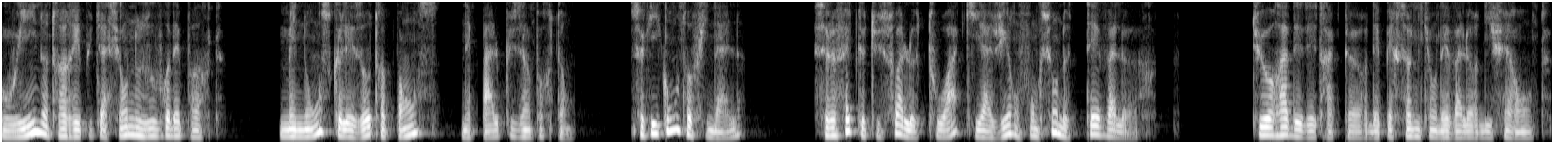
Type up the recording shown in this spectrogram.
Oui, notre réputation nous ouvre des portes. Mais non, ce que les autres pensent n'est pas le plus important. Ce qui compte au final, c'est le fait que tu sois le toi qui agit en fonction de tes valeurs. Tu auras des détracteurs, des personnes qui ont des valeurs différentes,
